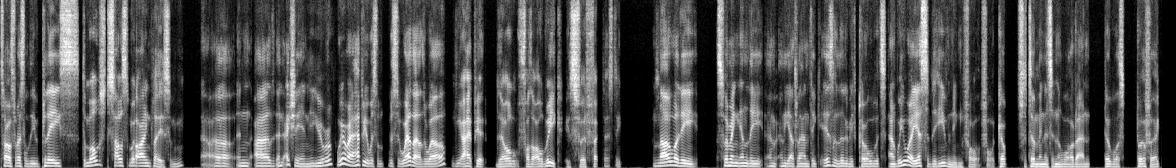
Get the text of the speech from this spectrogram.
southwesterly place The most southwestern place. hmm? Uh, in uh, and actually in Europe. We were happy with the, with the weather as well. We are happy the whole, for the whole week. It's fantastic. normally swimming in the in, the Atlantic is a little bit cold, and we were yesterday evening for for a couple of ten minutes in the water, and it was perfect.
